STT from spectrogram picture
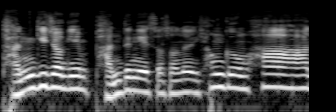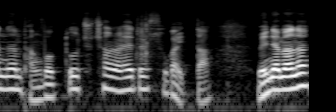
단기적인 반등에 있어서는 현금화하는 방법도 추천을 해드릴 수가 있다. 왜냐면은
